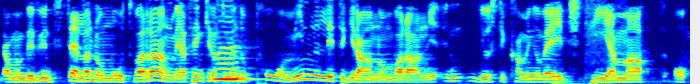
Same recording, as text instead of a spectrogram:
Ja man behöver ju inte ställa dem mot varann men jag tänker att mm. de ändå påminner lite grann om varann. Just i coming of age-temat och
